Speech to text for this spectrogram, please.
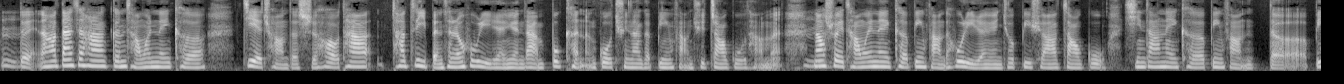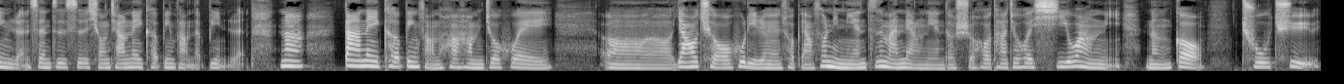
嗯，对，然后但是它跟肠胃内科借床的时候，他他自己本身的护理人员当然不可能过去那个病房去照顾他们，那所以肠胃内科病房的护理人员就必须要照顾心脏内科病房的病人，甚至是胸腔内科病房的病人。那大内科病房的话，他们就会呃要求护理人员说，比方说你年资满两年的时候，他就会希望你能够出去，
